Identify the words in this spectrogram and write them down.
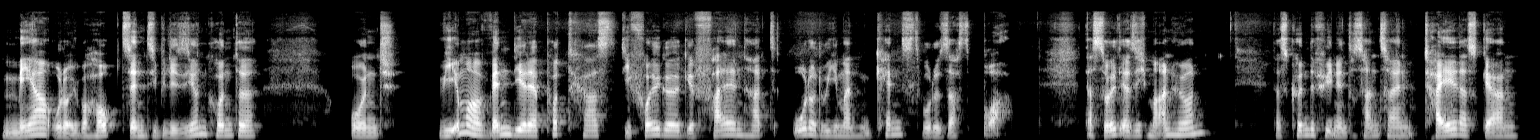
mehr oder überhaupt sensibilisieren konnte. Und wie immer, wenn dir der Podcast, die Folge gefallen hat oder du jemanden kennst, wo du sagst: „Boah, das sollte er sich mal anhören. Das könnte für ihn interessant sein“, teile das gern.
